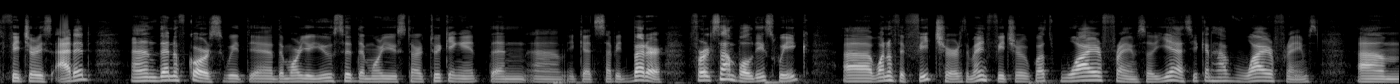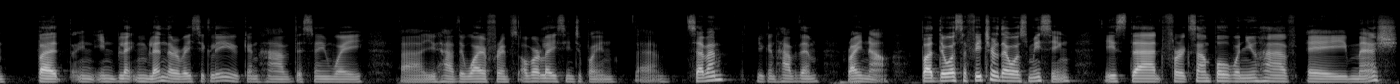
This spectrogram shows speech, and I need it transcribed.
feature is added. And then of course, with uh, the more you use it, the more you start tweaking it, then um, it gets a bit better. For example, this week, uh, one of the features, the main feature, was wireframes. So yes, you can have wireframes, um, but in, in, Bl in, Blender, basically, you can have the same way uh, you have the wireframes overlays in 2.7. You can have them right now. But there was a feature that was missing, is that, for example, when you have a mesh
